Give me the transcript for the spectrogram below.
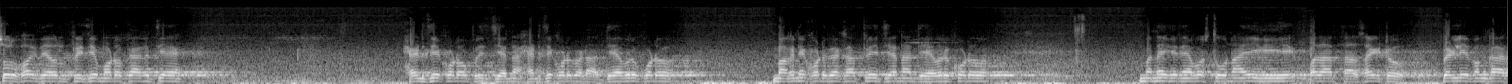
ಸುಲಭವಾಗಿ ದೇವ್ರನ್ನ ಪ್ರೀತಿ ಮಾಡೋಕ್ಕಾಗತ್ತೆ? ಹೆಂಡತಿ ಕೊಡೋ ಪ್ರೀತಿಯನ್ನು ಹೆಂಡತಿ ಕೊಡಬೇಡ, ದೇವರು ಕೊಡು. ಮಗನಿಗೆ ಕೊಡಬೇಕಾದ ಪ್ರೀತಿಯನ್ನು ದೇವರು ಕೊಡು. ಮನೆಗಿನ ವಸ್ತು ನಾಯಿಗೆ ಪದಾರ್ಥ, ಸೈಟು, ಬೆಳ್ಳಿ ಬಂಗಾರ,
